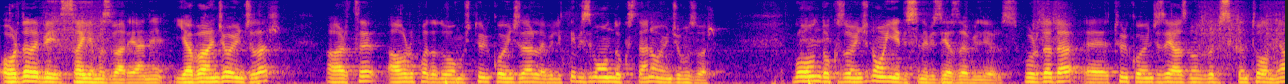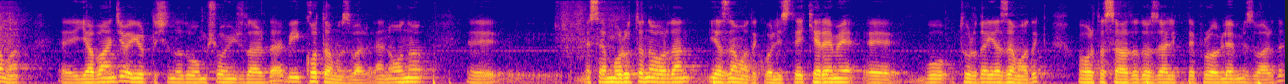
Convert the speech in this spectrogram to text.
orada da bir sayımız var. Yani yabancı oyuncular artı Avrupa'da doğmuş Türk oyuncularla birlikte bizim 19 tane oyuncumuz var. Bu 19 oyuncunun 17'sini biz yazabiliyoruz. Burada da e, Türk oyuncu yazmamızda bir sıkıntı olmuyor ama e, yabancı ve yurt dışında doğmuş oyuncularda bir kotamız var. Yani onu e, mesela Morutan'ı oradan yazamadık o listeye. Kerem'i e, bu turda yazamadık. Orta sahada da özellikle problemimiz vardı.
